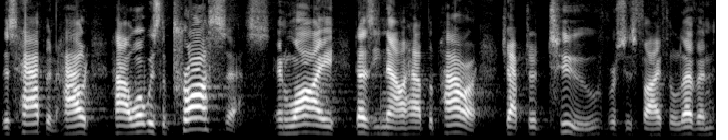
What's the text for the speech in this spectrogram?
this happened. How, how, what was the process, and why does he now have the power? Chapter 2, verses 5 to 11,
